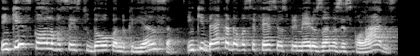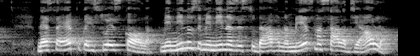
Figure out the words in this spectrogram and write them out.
Em que escola você estudou quando criança? Em que década você fez seus primeiros anos escolares? Nessa época, em sua escola, meninos e meninas estudavam na mesma sala de aula?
